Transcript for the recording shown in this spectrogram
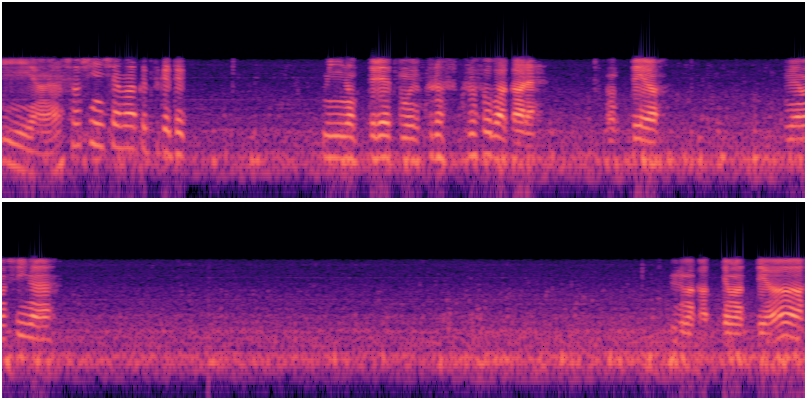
いいやな、初心者マークつけて、身に乗ってるやつもいる。クロス、クロスオーバーか、あれ。乗ってよ。羨ましいな。車買ってもらってよ。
